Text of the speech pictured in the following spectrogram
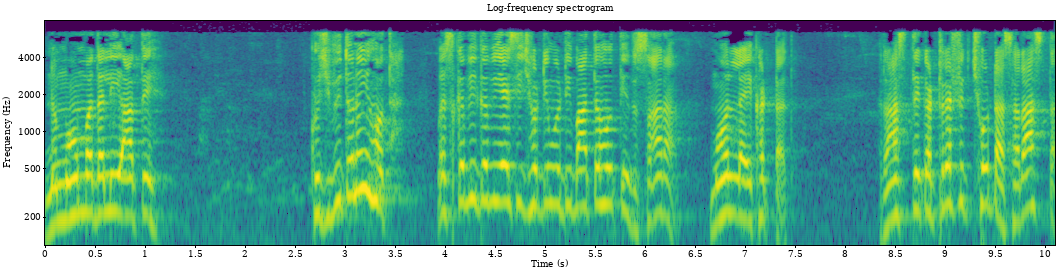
न मोहम्मद अली आते। कुछ भी तो नहीं होता। बस कभी कभी ऐसी छोटी मोटी बातें होती हैं तो सारा मोहल्ला इकट्ठा था। रास्ते का ट्रैफ़िक छोटा सा रास्ता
